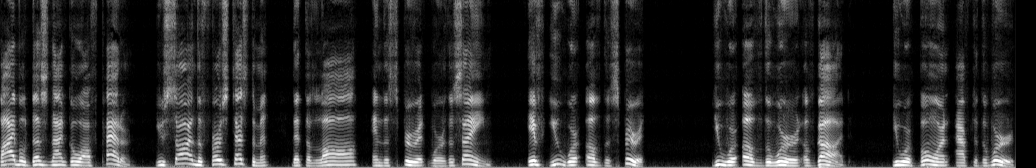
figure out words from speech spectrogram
Bible does not go off pattern. You saw in the First Testament that the law and the spirit were the same. If you were of the spirit, you were of the word of God. You were born after the word.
